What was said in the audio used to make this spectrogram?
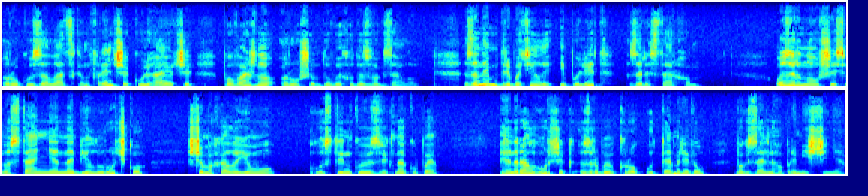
руку за лацкан Френча, кульгаючи, поважно рушив до виходу з вокзалу. За ним дріботіли і політ з Аристархом. Озирнувшись востаннє на білу ручку, що махала йому густинкою з вікна купе, генерал Гурчик зробив крок у темряву вокзального приміщення.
